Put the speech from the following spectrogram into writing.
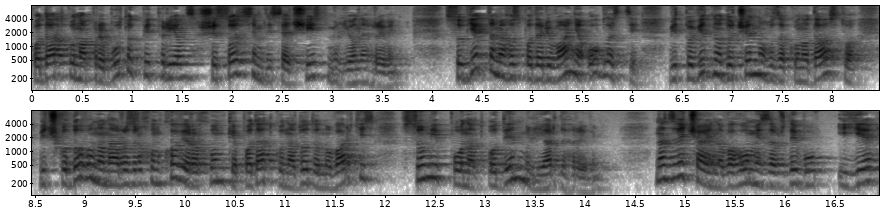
Податку на прибуток підприємств 676 мільйонів гривень. Суб'єктами господарювання області відповідно до чинного законодавства відшкодовано на розрахункові рахунки податку на додану вартість в сумі понад 1 мільярд гривень. Надзвичайно вагомий завжди був і є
